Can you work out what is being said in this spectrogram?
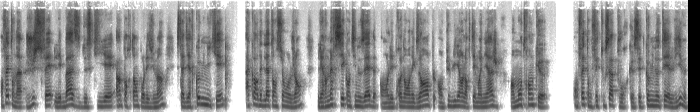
en fait, on a juste fait les bases de ce qui est important pour les humains, c'est-à-dire communiquer, accorder de l'attention aux gens, les remercier quand ils nous aident en les prenant en exemple, en publiant leurs témoignages, en montrant que, en fait, on fait tout ça pour que cette communauté, elle vive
